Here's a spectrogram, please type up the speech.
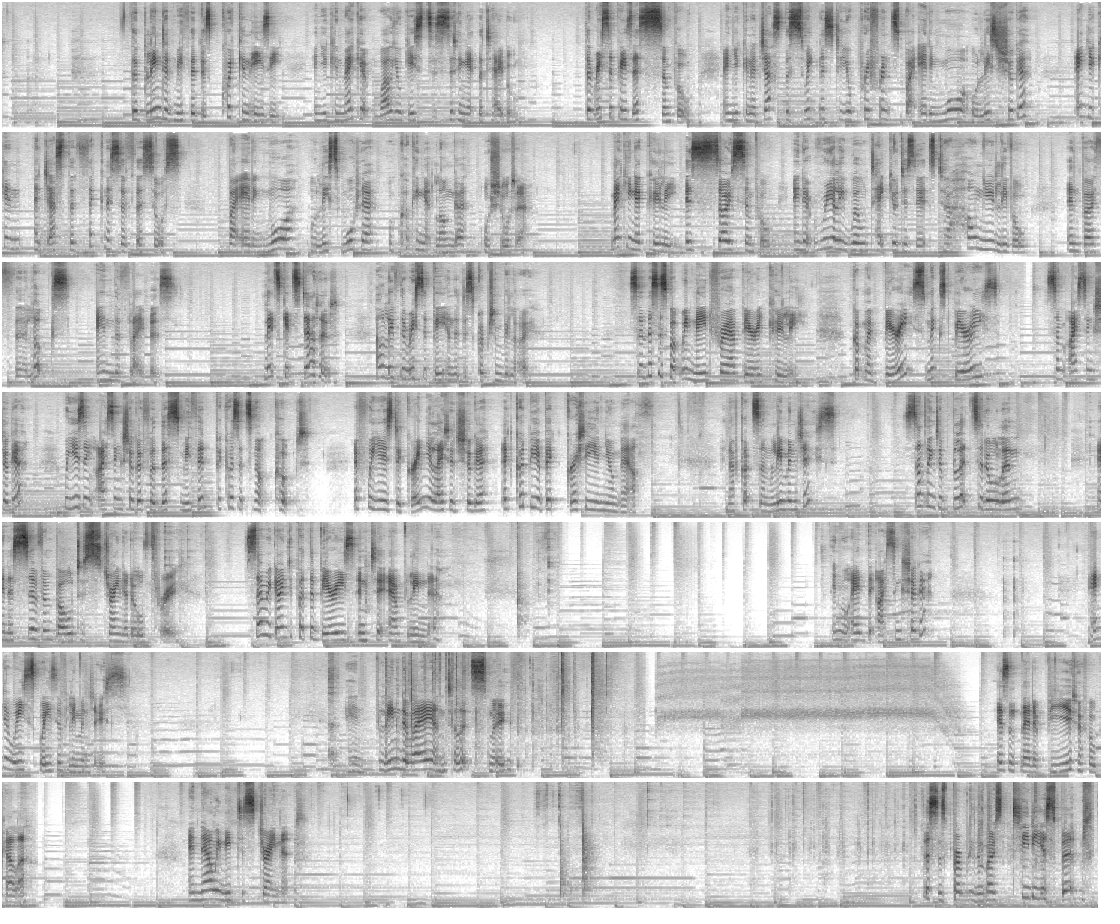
The blended method is quick and easy, and you can make it while your guests are sitting at the table. The recipes are simple, and you can adjust the sweetness to your preference by adding more or less sugar, and you can adjust the thickness of the sauce by adding more or less water or cooking it longer or shorter. Making a coulis is so simple and it really will take your desserts to a whole new level in both the looks and the flavours. Let's get started. I'll leave the recipe in the description below. So this is what we need for our berry coulis. I've got my berries, mixed berries, some icing sugar, we're using icing sugar for this method because it's not cooked. If we used a granulated sugar, it could be a bit gritty in your mouth. And I've got some lemon juice, something to blitz it all in, and a sieve and bowl to strain it all through. So we're going to put the berries into our blender. Then we'll add the icing sugar and a wee squeeze of lemon juice. And blend away until it's smooth. Isn't that a beautiful colour? And now we need to strain it. This is probably the most tedious bit.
